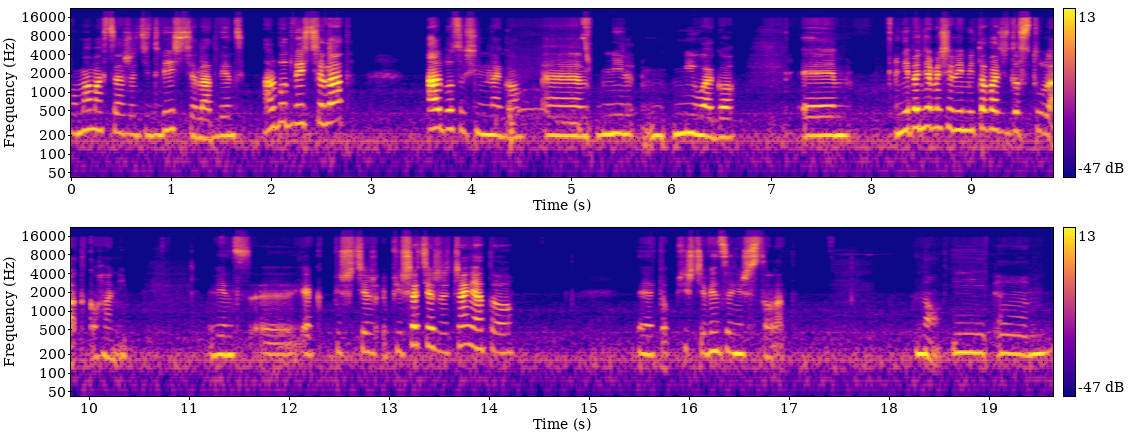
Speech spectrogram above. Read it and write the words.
bo mama chce żyć 200 lat, więc albo 200 lat, albo coś innego e, mil, miłego. E, nie będziemy się limitować do 100 lat, kochani. Więc e, jak piszecie, piszecie życzenia, to, e, to piszcie więcej niż 100 lat. No i ym,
